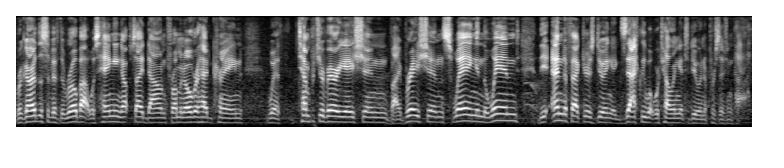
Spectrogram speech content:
regardless of if the robot was hanging upside down from an overhead crane with temperature variation, vibration, swaying in the wind, the end effector is doing exactly what we're telling it to do in a precision path.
